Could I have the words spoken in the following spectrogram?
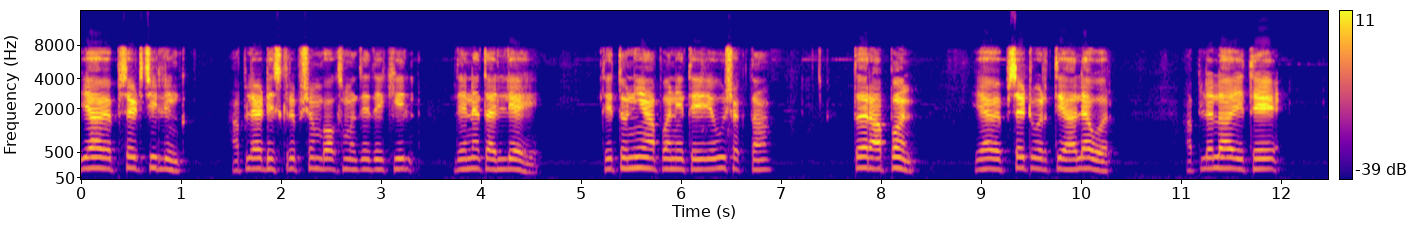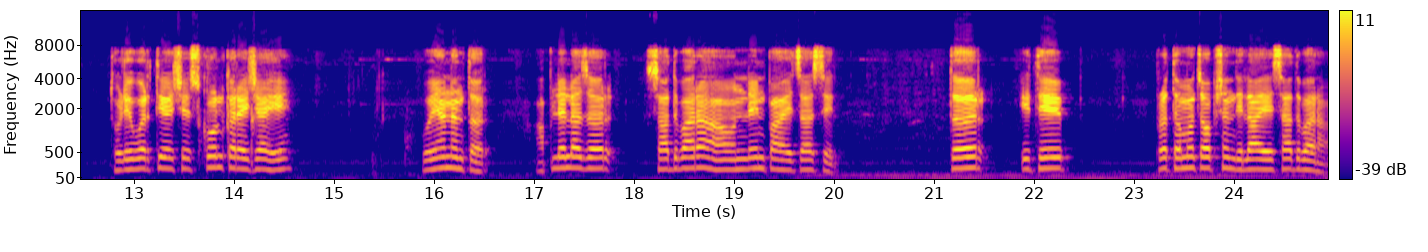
या वेबसाईटची लिंक आपल्या डिस्क्रिप्शन बॉक्समध्ये देखील देण्यात आलेली आहे. तेथूनही आपण येथे येऊ शकता. तर आपण या वेबसाईटवरती आल्यावर आपल्याला येथे थोडे वरती असे स्क्रोल करायचे आहे. व यानंतर आपल्याला जर सातबारा हा ऑनलाईन पाहायचा असेल तर इथे प्रथमच ऑप्शन दिला आहे सातबारा.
